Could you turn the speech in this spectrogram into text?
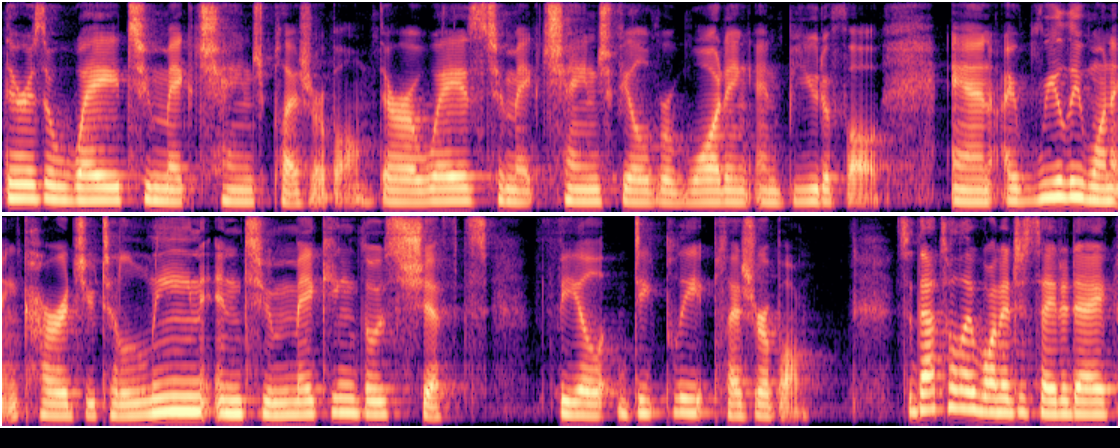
there is a way to make change pleasurable. There are ways to make change feel rewarding and beautiful. And I really want to encourage you to lean into making those shifts feel deeply pleasurable. So that's all I wanted to say today.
